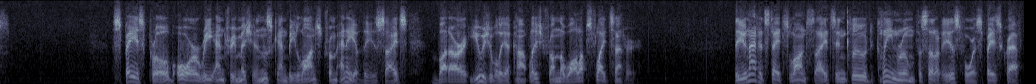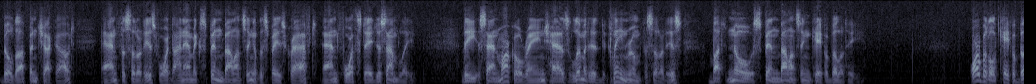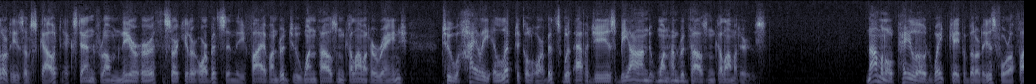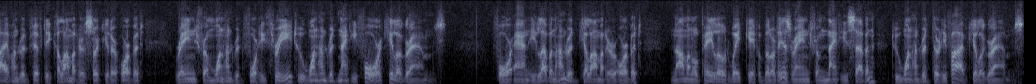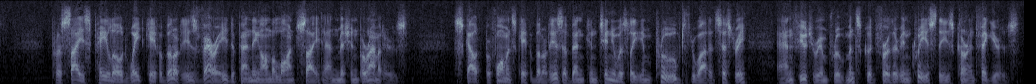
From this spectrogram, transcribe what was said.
Space probe or re-entry missions can be launched from any of these sites, but are usually accomplished from the Wallops Flight Center. The United States launch sites include clean room facilities for spacecraft buildup and checkout, and facilities for dynamic spin balancing of the spacecraft and fourth stage assembly. The San Marco range has limited cleanroom facilities, but no spin balancing capability. Orbital capabilities of Scout extend from near-Earth circular orbits in the 500 to 1,000 kilometer range to highly elliptical orbits with apogees beyond 100,000 kilometers. Nominal payload weight capabilities for a 550 kilometer circular orbit range from 143 to 194 kilograms. For an 1100 kilometer orbit, nominal payload weight capabilities range from 97 to 135 kilograms. Precise payload weight capabilities vary depending on the launch site and mission parameters. Scout performance capabilities have been continuously improved throughout its history and future improvements could further increase these current figures.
